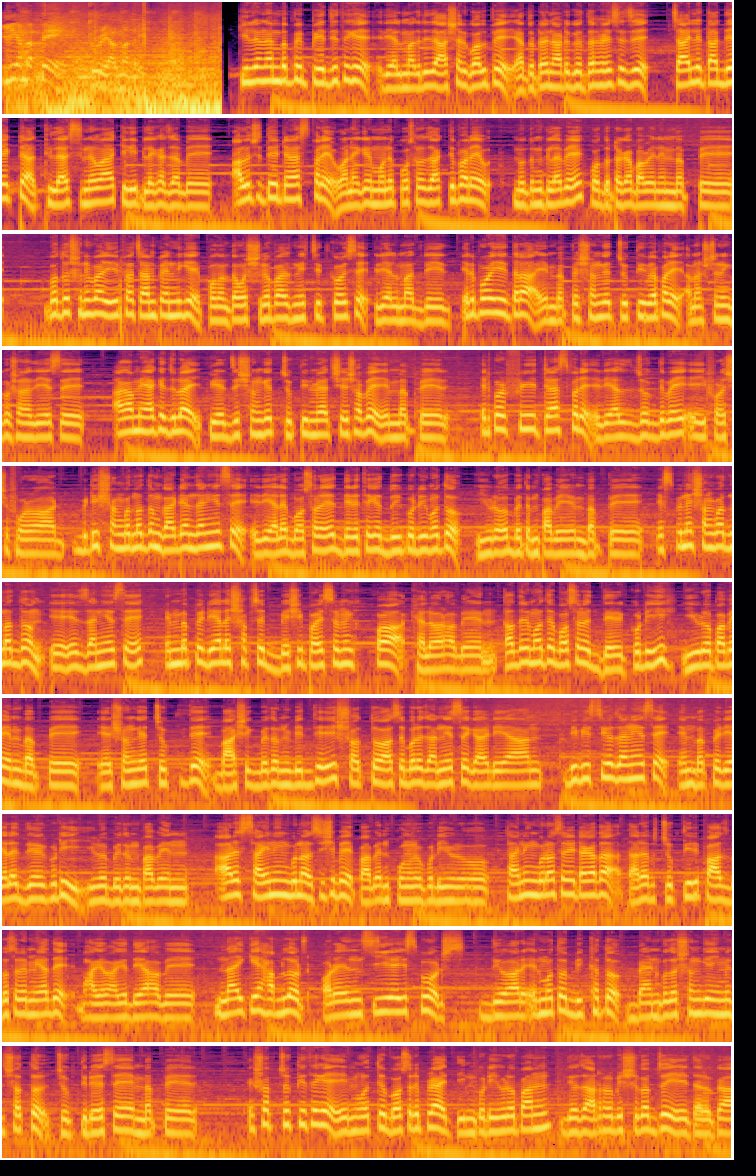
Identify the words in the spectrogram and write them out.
Kylian Mbappé to Real Madrid. Kylian Mbappe পেজে থেকে Real মাদ্রিদে আসার গল্পে এতটাই নাটকীয়তা হয়েছে যে চাইলে তা দিয়ে একটা থ্রিলার সিনেমা ক্লিপ লেখা যাবে। আলোচিত এই ট্রান্সফারে অনেকের মনে প্রশ্ন জাগতে পারে, নতুন ক্লাবে কত টাকা পাবেন এমবাপ্পে গত শনিবার ইউফা চ্যাম্পিয়ন লিগে পনেরোতম শিরোপা নিশ্চিত করেছে রিয়াল মাদ্রিদ এরপরেই তারা এমবাপ্পের সঙ্গে চুক্তির ব্যাপারে আনুষ্ঠানিক ঘোষণা দিয়েছে। আগামী একে জুলাই পিএসজির সঙ্গে চুক্তির মেয়াদ শেষ হবে এমবাপ্পের এরপর ফ্রি ট্রান্সফারে রিয়াল যোগ দেবে এই ফরাসি ফরওয়ার্ড ব্রিটিশ সংবাদ মাধ্যম গার্ডিয়ান জানিয়েছে রিয়ালে বছরে দেড় থেকে দুই কোটির মতো ইউরো বেতন পাবে এমবাপ্পে স্পেনের সংবাদ মাধ্যম এ এস জানিয়েছে এমবাপ্পে রিয়ালের সবচেয়ে বেশি পারিশ্রমিক পাওয়া খেলোয়াড় হবেন। তাদের মতে বছরে দেড় কোটি ইউরো পাবে এমবাপ্পে এর সঙ্গে চুক্তিতে বার্ষিক বেতন বৃদ্ধির সত্য আছে বলে জানিয়েছে গার্ডিয়ান বিবিসিও জানিয়েছে এমবাপ্পে রিয়ালে দেড় কোটি ইউরো বেতন পাবেন। আর সাইনিং বোনাস হিসেবে পাবেন পনেরো কোটি ইউরো সাইনিং বোনাসের এই টাকাটা তার চুক্তির পাঁচ বছরের মেয়াদে ভাগে ভাগে দেওয়া হবে। নাইকে হাবলট অরেঞ্জ স্পোর্টস দিওয়ার এর মতো বিখ্যাত ব্র্যান্ডগুলোর সঙ্গে ইমেজ সত্তর চুক্তি রয়েছে এমবাপ্পের। এসব চুক্তি থেকে এই মুহূর্তে বছরে প্রায় তিন কোটি ইউরো পান। দু হাজার আঠারো বিশ্বকাপ জয়ী এই তারকা।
